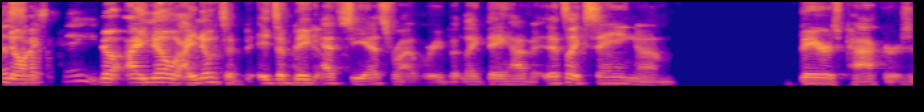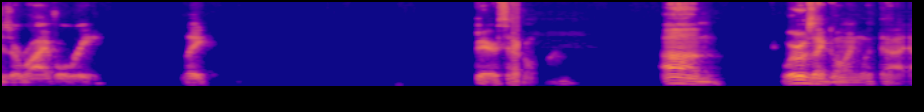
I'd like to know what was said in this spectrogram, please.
That's No, I- state. No, I know, I know it's a it's a big. FCS rivalry, but like they have it. That's like saying um Bears Packers is a rivalry. Like Bears haven't won. Um, where was I going with that?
